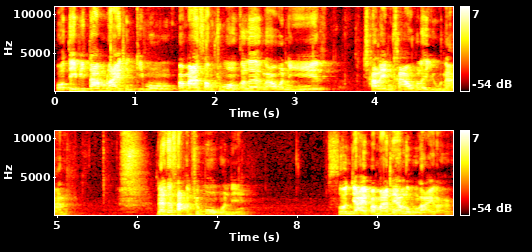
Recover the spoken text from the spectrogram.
ปกติพี่ตั้มไลฟ์ถึงกี่โมง ประมาณสองชั่วโมงก็เลิกแล้ววันนี้ชาเลนจ์เข้าก็เลยอยู่นาน น่าจะสามชั่วโมงวันนี้ ส่วนใหญ่ประมาณนี้ลงไลฟ์แล้วครับ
